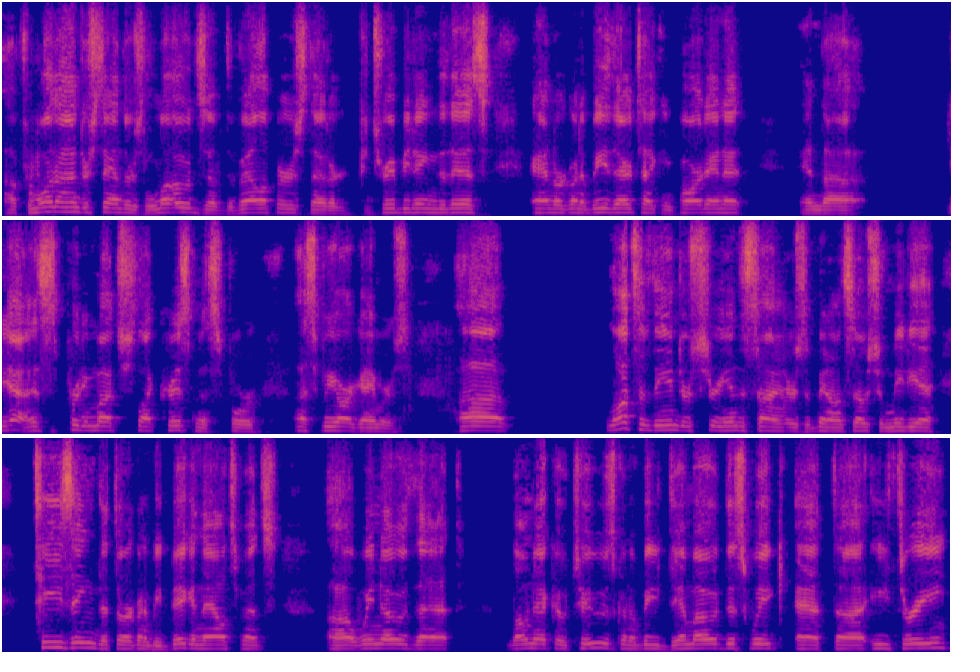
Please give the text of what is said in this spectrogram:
Uh, from what I understand, there's loads of developers that are contributing to this and are going to be there taking part in it. And uh, yeah, this is pretty much like Christmas for us VR gamers. Uh, lots of the industry insiders have been on social media teasing that there are going to be big announcements. Uh, we know that Lone Echo 2 is going to be demoed this week at uh, E3.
